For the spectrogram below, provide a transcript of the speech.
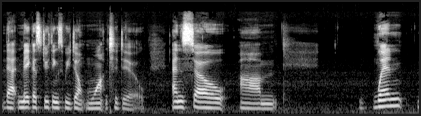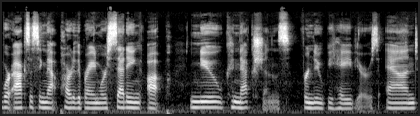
that make us do things we don't want to do, and so. Um, when we're accessing that part of the brain, we're setting up new connections for new behaviors. And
